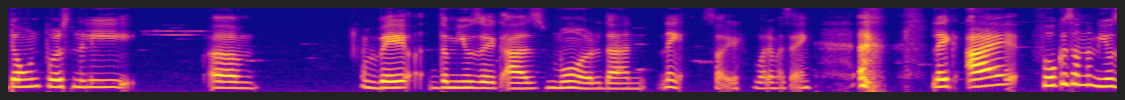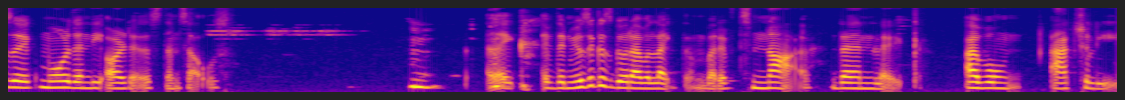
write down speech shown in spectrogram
don't personally um weigh the music as more than like sorry what am i saying like i focus on the music more than the artists themselves Hmm. Like if the music is good i will like them but if it's not then like i won't actually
